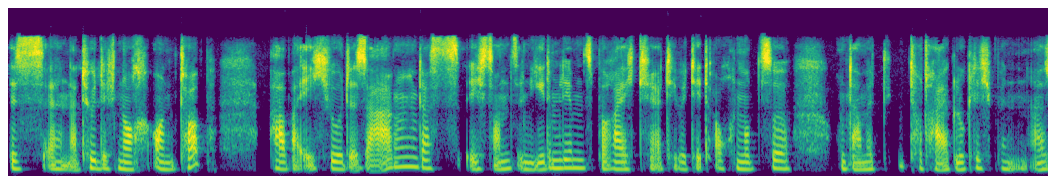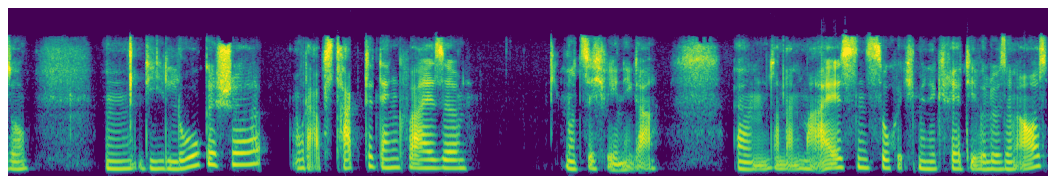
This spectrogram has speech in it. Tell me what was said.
ist äh, natürlich noch on top. Aber ich würde sagen, dass ich sonst in jedem Lebensbereich Kreativität auch nutze und damit total glücklich bin. Also hm, die logische oder abstrakte Denkweise nutze ich weniger, ähm, sondern meistens suche ich mir eine kreative Lösung aus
